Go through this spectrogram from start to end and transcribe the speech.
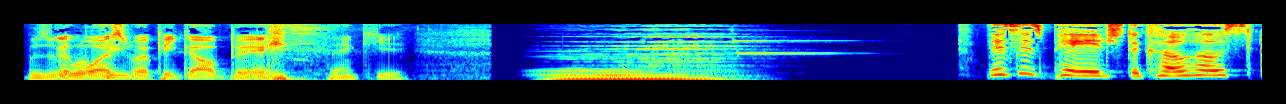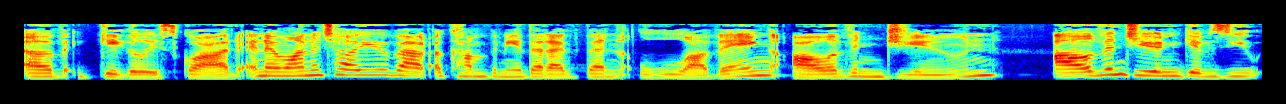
Was it, It was Whoopi? Whoopi Goldberg. Yeah, thank you. This is Paige, the co-host of Giggly Squad, and I want to tell you about a company that I've been loving, Olive and June. Olive and June gives you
